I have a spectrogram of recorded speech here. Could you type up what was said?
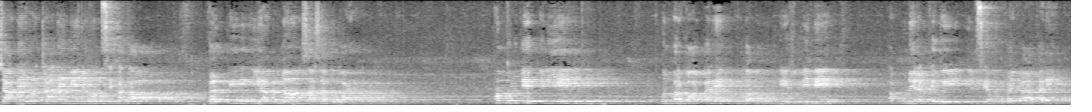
جانے جانے میں جو ہم سے خطا، غلطی یا گناہ سازد ہوا ہے۔ ہم تھوڑی دیر کے لیے ان پر غور کریں ان کی حضوری میں اب انہیں رکھتے ہوئے دل سے ہم ان کا اقرار کریں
